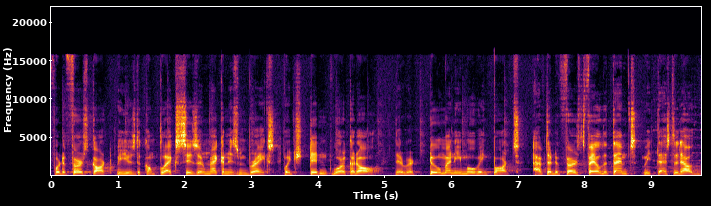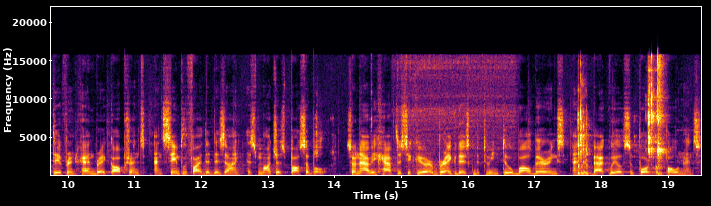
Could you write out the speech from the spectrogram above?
For the first kart we used the complex scissor mechanism brakes, which didn't work at all. There were too many moving parts. After the first failed attempt, we tested out different handbrake options and simplified the design as much as possible. So now we have to secure a brake disc between two ball bearings and the back wheel support components.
